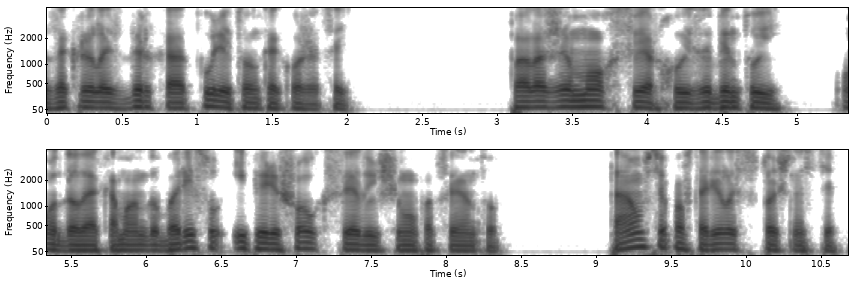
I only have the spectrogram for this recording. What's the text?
Закрылась дырка от пули тонкой кожицей. «Положи мох сверху и забинтуй», — отдал я команду Борису и перешел к следующему пациенту. Там все повторилось в точности.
